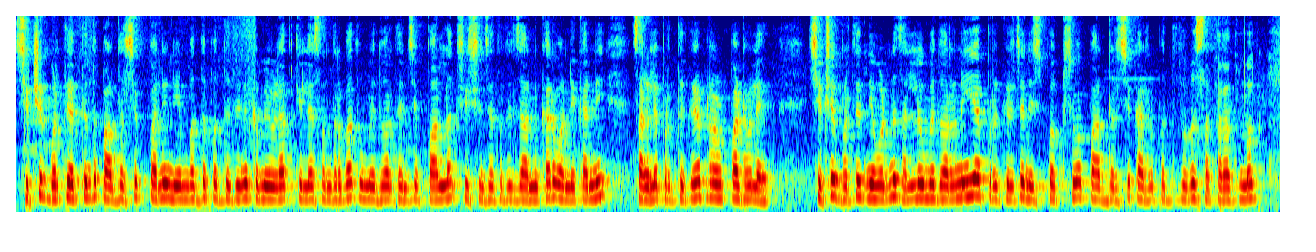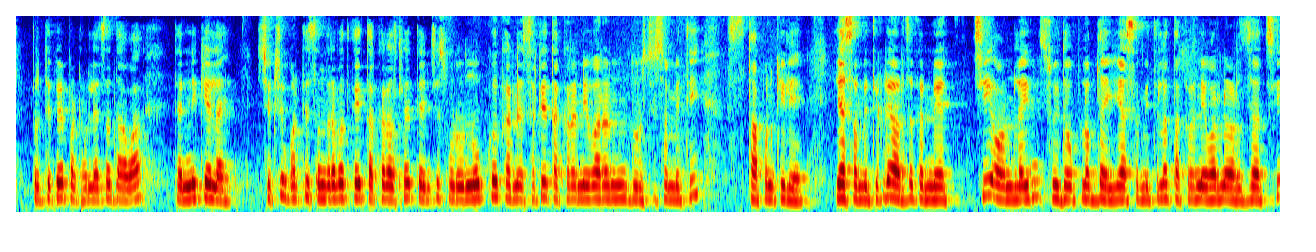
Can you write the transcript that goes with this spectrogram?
शिक्षक भरती अत्यंत पारदर्शकपणे नियमबद्ध पद्धतीने कमी वेळात केल्यासंदर्भात उमेदवार त्यांचे पालक शिक्षण क्षेत्रातील जाणकार व अनेकांनी चांगल्या प्रतिक्रिया पाठवल्या आहेत. शिक्षक भरतीत निवड न झालेल्या उमेदवारांनी या प्रक्रियेच्या निष्पक्ष व पारदर्शक कार्यपद्धतीबाबत सकारात्मक प्रतिक्रिया पाठवल्याचा दावा त्यांनी केला आहे. शिक्षक भरती संदर्भात काही तक्रार असल्यास त्यांची सोडवणूक करण्यासाठी तक्रार निवारण दुरुस्ती समिती स्थापन केली आहे. या समितीकडे अर्ज करण्याची ऑनलाईन सुविधा उपलब्ध आहे. या समितीला तक्रार निवारण अर्जाचे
